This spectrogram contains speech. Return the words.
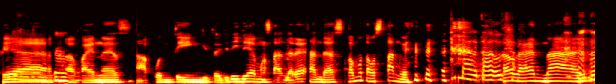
Iya, betul. uh, finance, accounting gitu. Jadi dia emang standarnya standar. Kamu tahu stan gak? tahu tahu tahu kan? Nah itu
